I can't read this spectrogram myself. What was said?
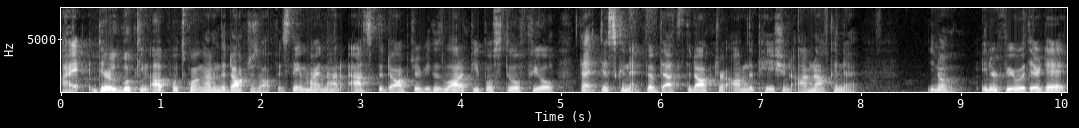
I they're looking up what's going on in the doctor's office. They might not ask the doctor because a lot of people still feel that disconnect of that's the doctor, I'm the patient. I'm not gonna you know interfere with their day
